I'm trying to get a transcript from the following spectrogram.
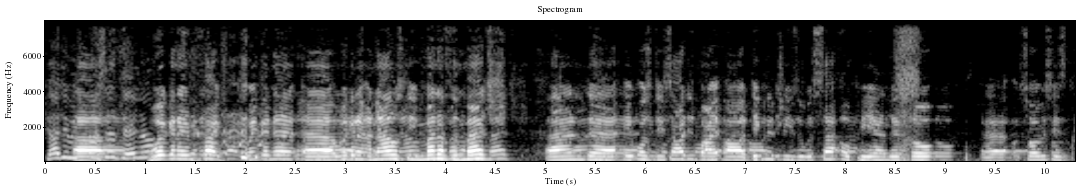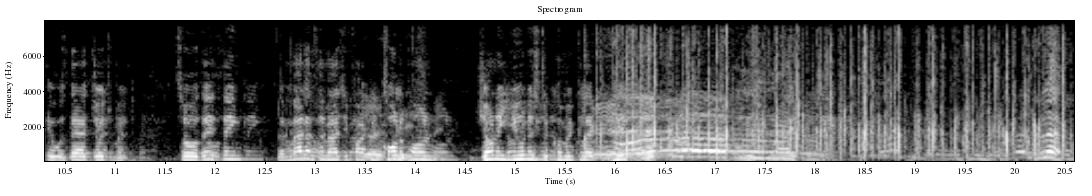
person थे ना? we're gonna, in fact, we're gonna, uh, we're gonna announce the man of the match, and uh, it was decided by our dignitaries who were sat up here, and they so, uh, so obviously it was their judgment. So they think the man of the match, if I can call upon. Johnny Eunice to come and collect his, his prize money.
